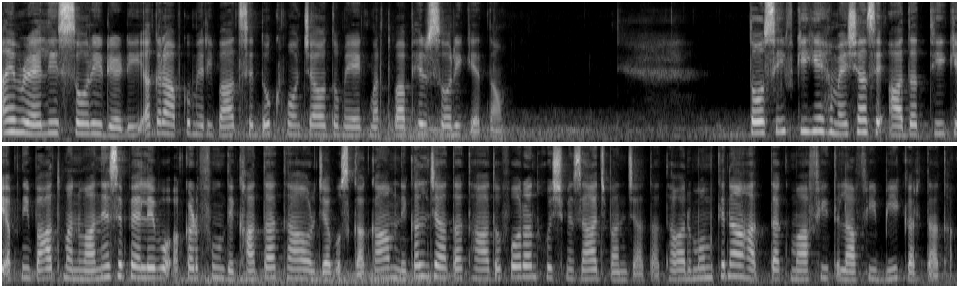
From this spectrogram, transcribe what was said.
I am really sorry, daddy. अगर आपको मेरी बात से दुख पहुँचा हो तो मैं एक मरतबा फिर सॉरी कहता हूँ। तोसीफ़ की ये हमेशा से आदत थी कि अपनी बात मनवाने से पहले वो अकड़ फूँ दिखाता था और जब उसका काम निकल जाता था तो फ़ौर खुश मिजाज बन जाता था और मुमकिन हद तक माफ़ी तलाफ़ी भी करता था।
